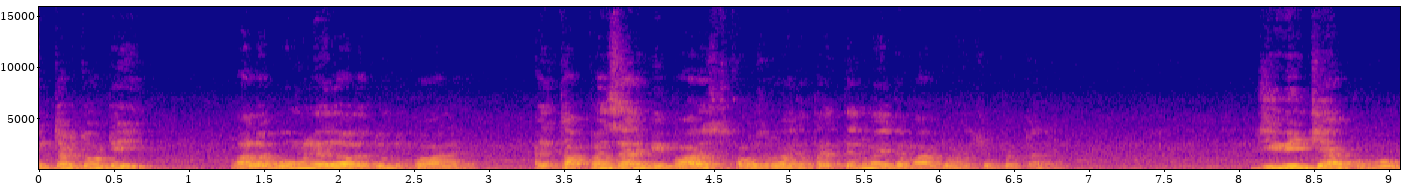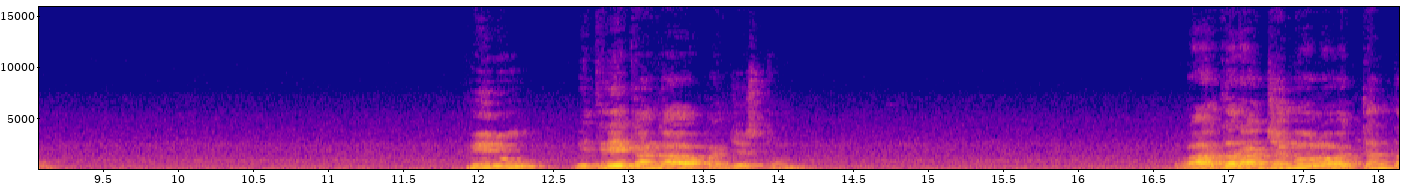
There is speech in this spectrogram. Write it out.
ఇంతటితోటి వాళ్ళ భూమి లేదో వాళ్ళు దున్నుకోవాలి. అది తప్పనిసరి మీ ఫారెస్ట్ కౌన్సిల్ అయితే ప్రత్యేకమైన మార్గం అయితే చూపెట్టాలి. జీవించే హక్కుకు మీరు వ్యతిరేకంగా పనిచేస్తుంది. భారత రాజ్యాంగంలో అత్యంత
